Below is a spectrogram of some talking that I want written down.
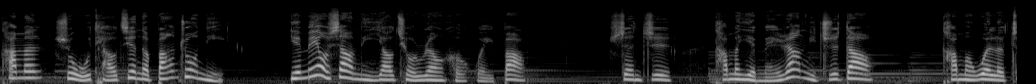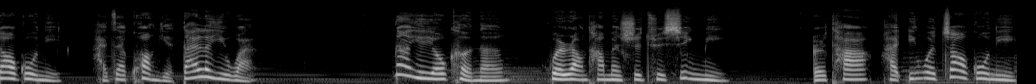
他们是无条件的帮助你，也没有向你要求任何回报，甚至他们也没让你知道，他们为了照顾你。”还在旷野待了一晚，那也有可能会让他们失去性命。而他还因为照顾你，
